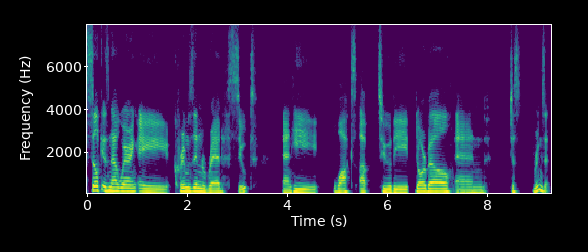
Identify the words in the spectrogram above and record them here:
Silk is now wearing a crimson red suit, and he walks up to the doorbell and just rings it.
